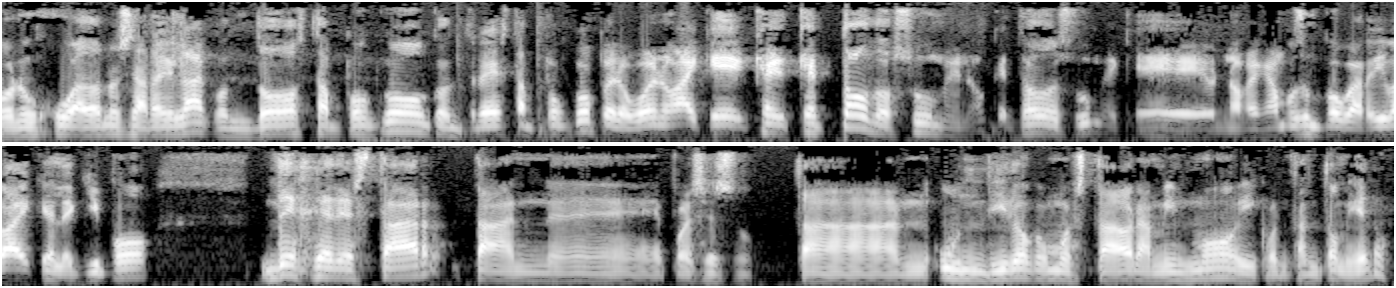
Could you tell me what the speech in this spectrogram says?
con un jugador no se arregla, con dos tampoco, con tres tampoco, pero bueno, hay que, que, que todo sume, ¿no? Que todo sume, que nos vengamos un poco arriba y que el equipo deje de estar tan, eh, pues eso, tan hundido como está ahora mismo y con tanto miedo.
